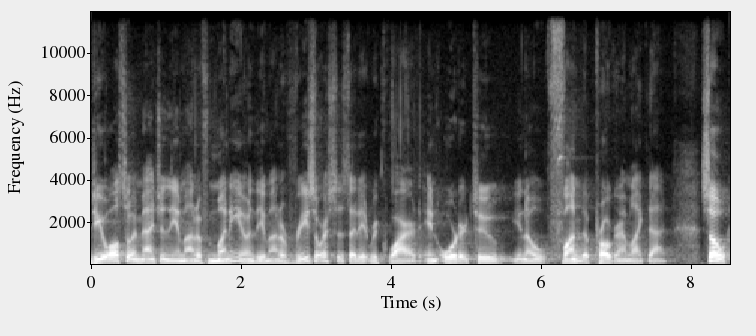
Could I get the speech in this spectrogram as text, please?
Do you also imagine the amount of money or the amount of resources that it required in order to you know, fund a program like that? So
